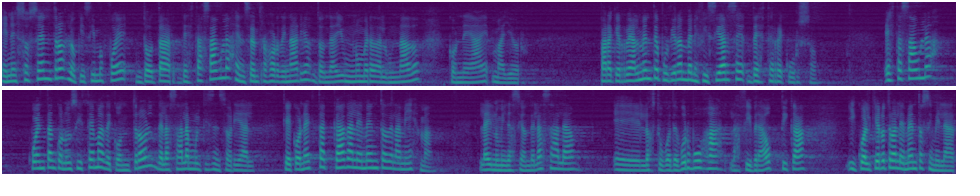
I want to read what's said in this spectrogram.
En esos centros lo que hicimos fue dotar de estas aulas en centros ordinarios donde hay un número de alumnado con NEAE mayor, para que realmente pudieran beneficiarse de este recurso. Estas aulas cuentan con un sistema de control de la sala multisensorial que conecta cada elemento de la misma, la iluminación de la sala, eh, los tubos de burbujas, la fibra óptica y cualquier otro elemento similar,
